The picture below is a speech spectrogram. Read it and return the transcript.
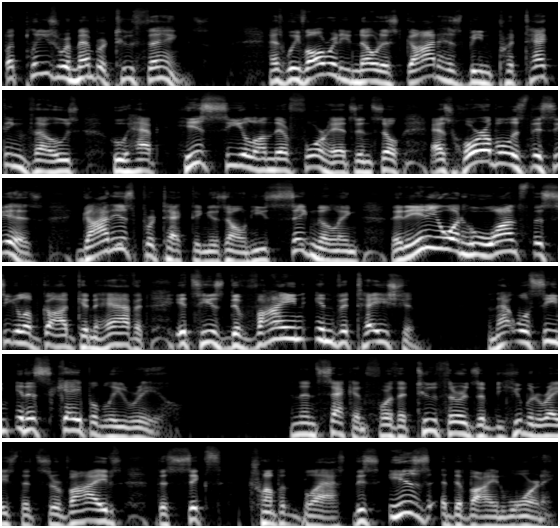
but please remember two things. As we've already noticed, God has been protecting those who have His seal on their foreheads. And so, as horrible as this is, God is protecting His own. He's signaling that anyone who wants the seal of God can have it. It's His divine invitation, and that will seem inescapably real. And then, second, for the two thirds of the human race that survives the sixth trumpet blast, this is a divine warning.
